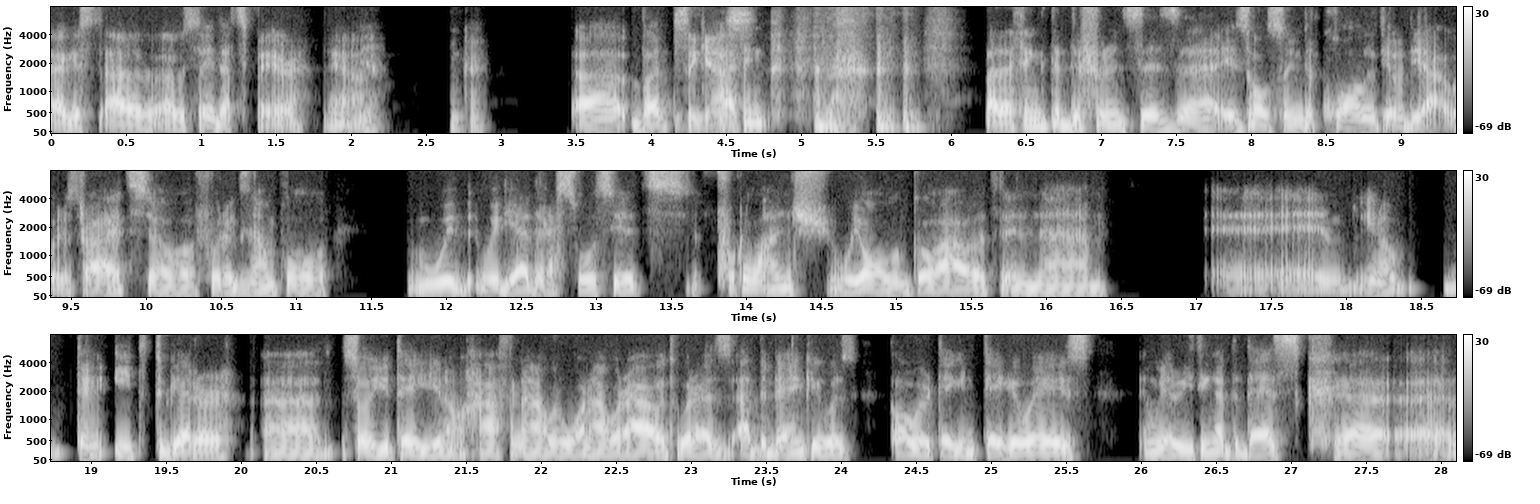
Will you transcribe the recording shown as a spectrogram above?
i guess I, I, would say that's fair yeah, yeah. okay uh, but a guess. i think but i think the difference is uh, is also in the quality of the hours right so uh, for example with with the other associates for lunch we all go out and um, and you know then eat together. Uh, so you take you know half an hour one hour out whereas at the bank it was oh we're taking takeaways and we are eating at the desk uh, uh,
